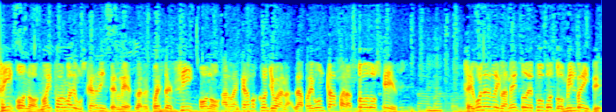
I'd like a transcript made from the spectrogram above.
Sí o no, no hay forma de buscar en internet. La respuesta es sí o no. Arrancamos con Joana. La pregunta para todos es, según el reglamento de fútbol 2020,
